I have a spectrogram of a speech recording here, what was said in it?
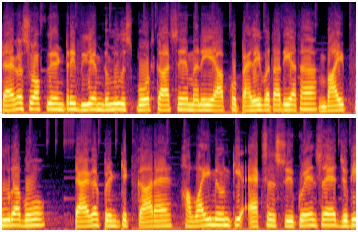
टाइगर श्रॉफ की एंट्री बी एमडब्ल्यू स्पोर्ट्स कार से मैंने ये आपको पहले ही बता दिया था। भाई, पूरा वो टाइगर प्रिंटेड कार है। हवाई में उनकी एक्शन सीक्वेंस है, जो कि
